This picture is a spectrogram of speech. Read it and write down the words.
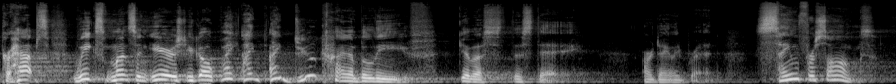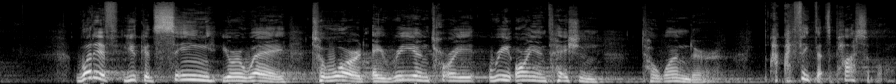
perhaps weeks, months, and years, you go, wait, I, I do kind of believe. Give us this day our daily bread. Same for songs. What if you could sing your way toward a reorientation to wonder? I think that's possible.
